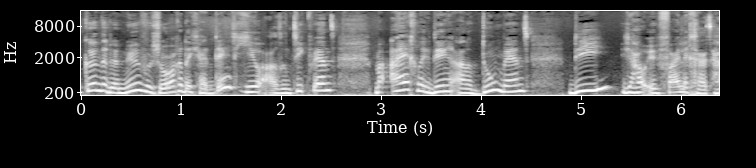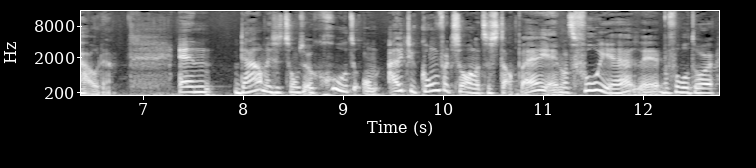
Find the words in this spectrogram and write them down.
kunnen er nu voor zorgen dat jij denkt dat je heel authentiek bent, maar eigenlijk dingen aan het doen bent die jou in veiligheid houden. En daarom is het soms ook goed om uit je comfortzone te stappen. Hè? En wat voel je? Hè? Bijvoorbeeld door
